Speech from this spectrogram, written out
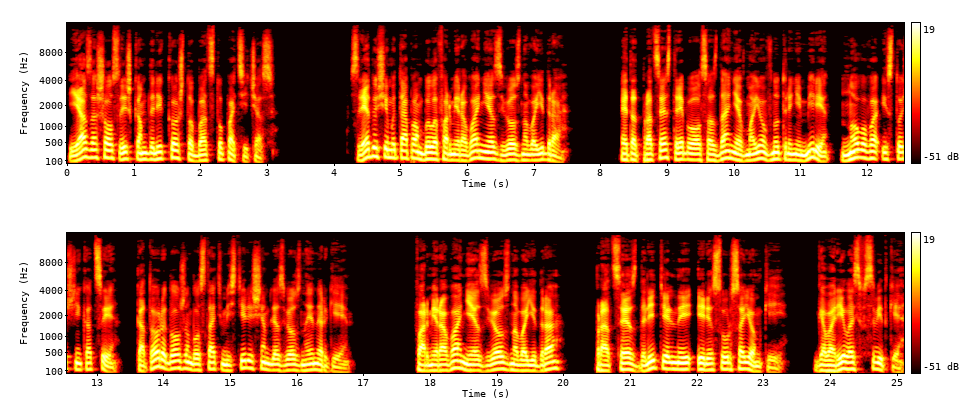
Я зашел слишком далеко, чтобы отступать сейчас. Следующим этапом было формирование звездного ядра. Этот процесс требовал создания в моем внутреннем мире нового источника ЦИ, который должен был стать вместилищем для звездной энергии. Формирование звездного ядра – процесс длительный и ресурсоемкий, говорилось в свитке.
